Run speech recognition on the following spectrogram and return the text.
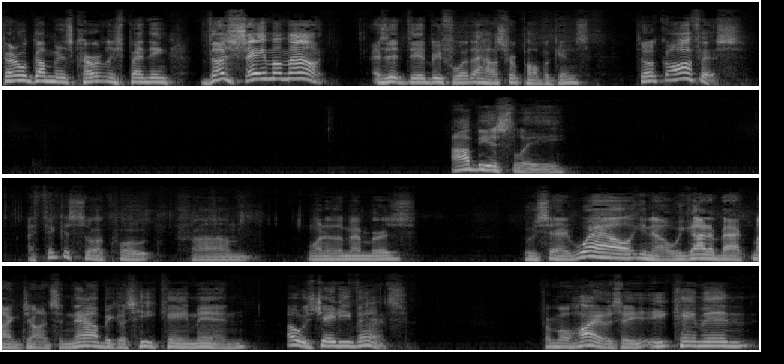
Federal government is currently spending the same amount as it did before the House Republicans took office. Obviously, I think I saw a quote from one of the members who said, well, you know, we got to back Mike Johnson now because he came in. Oh, it was J.D. Vance from Ohio. So he came in.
